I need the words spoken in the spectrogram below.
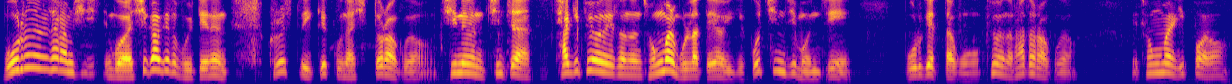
모르는 사람 시, 뭐야 시각에서 볼 때는 그럴 수도 있겠구나 싶더라고요. 지는 진짜 자기 표현에서는 정말 몰랐대요. 이게 꽃인지 뭔지 모르겠다고 표현을 하더라고요. 정말 이뻐요.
